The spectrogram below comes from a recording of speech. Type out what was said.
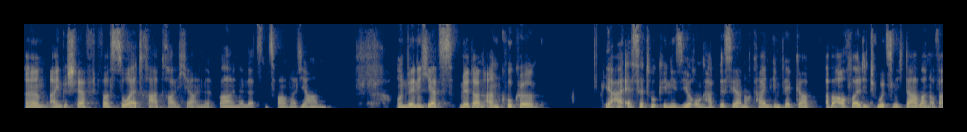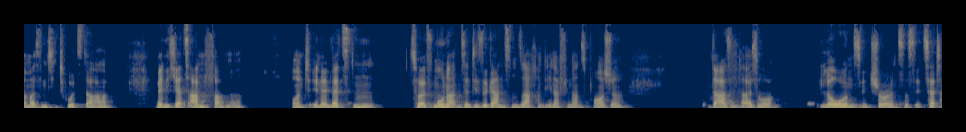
ähm, ein Geschäft, was so ertragreich war in den letzten 200 Jahren. Und wenn ich jetzt mir dann angucke, ja, Asset-Tokenisierung hat bisher noch keinen Impact gehabt, aber auch weil die Tools nicht da waren. Auf einmal sind die Tools da. Wenn ich jetzt anfange und in den letzten zwölf Monaten sind diese ganzen Sachen, die in der Finanzbranche da sind, also Loans, Insurances etc.,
